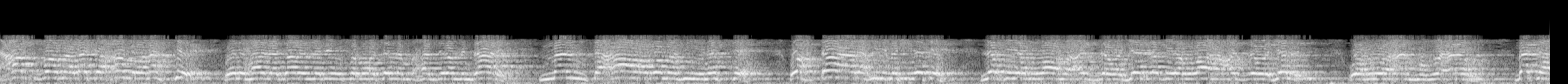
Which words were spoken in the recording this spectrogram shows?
عظم لك أمر نفسك. ولهذا قال النبي صلى الله عليه وسلم محذرا من ذلك. من تعاظم في نفسه واختار في مشيته لقي الله عز وجل لقي الله عز وجل وهو عنه معرض. بكى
